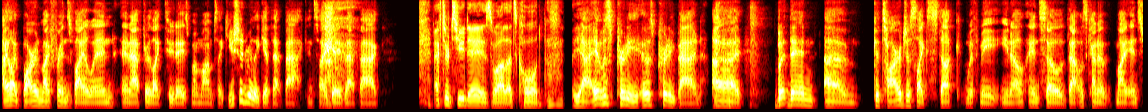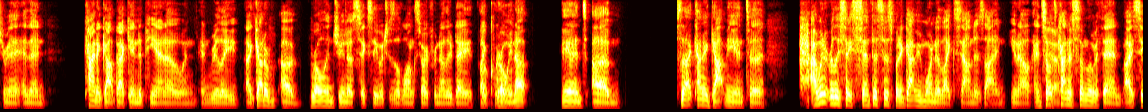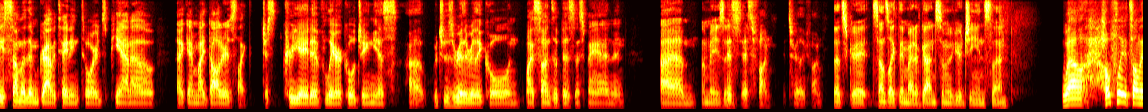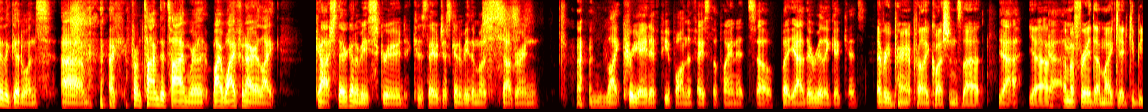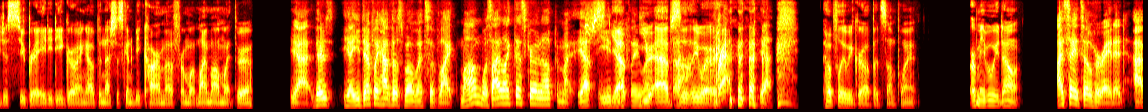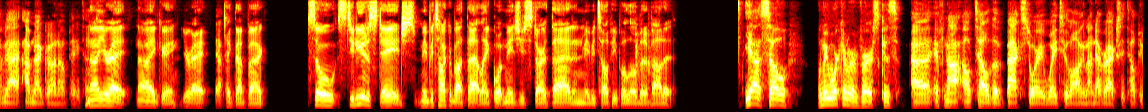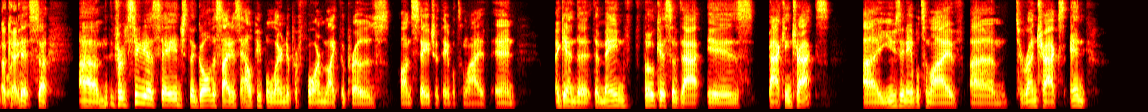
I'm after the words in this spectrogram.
I like borrowed my friend's violin, and after like two days, my mom's like, "You should really give that back," and so I gave that back. After two days, wow, that's cold. yeah, it was pretty. It was pretty bad. Uh, but then um, guitar just like stuck with me, you know, and so that was kind of my instrument. And then kind of got back into piano and and really I got a, a Roland Juno 60, which is a long story for another day, like oh, cool. growing up. And um, so that kind of got me into I wouldn't really say synthesis, but it got me more into like sound design, you know. And so yeah. it's kind of similar with them. I see some of them gravitating towards piano. Again, my daughter's like just creative, lyrical genius, uh, which is really, really cool. And my son's a businessman, and um, amazing. It's, it's fun. It's really fun. That's great. Sounds like they might have gotten some of your genes then. Well, hopefully it's only the good ones. Um, I, from time to time, where my wife and I are like, gosh, they're going to be screwed because they're just going to be the most stubborn, like creative people on the face of the planet. So, but yeah, they're really good kids. Every parent probably questions that. Yeah. Yeah. yeah. I'm afraid that my kid could be just super ADD growing up, and that's just going to be karma from what my mom went through. Yeah, there's yeah, you definitely have those moments of like, Mom, was I like this growing up? And my yep, you yep, definitely were. You absolutely oh, were. yeah. Hopefully we grow up at some point. Or maybe we don't. I say it's overrated. I'm not. I'm not growing up anytime. No, you're right. No, I agree. You're right. Yeah. Take that back. So, studio to stage. Maybe talk about that. Like, what made you start that, and maybe tell people a little bit about it. Yeah. So let me work in reverse because uh, if not, I'll tell the backstory way too long, and I'll never actually tell people okay. what it is. So, um, from studio stage, the goal of the site is to help people learn to perform like the pros on stage with Ableton Live. And again, the the main focus of that is backing tracks, uh, using Ableton Live um, to run tracks. And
